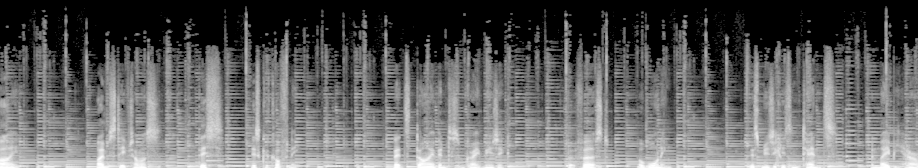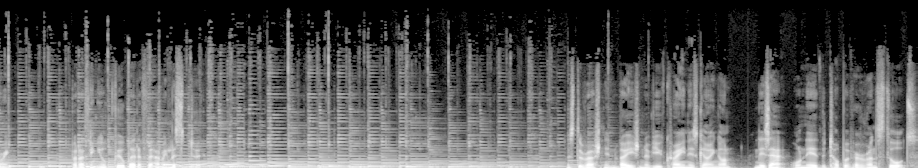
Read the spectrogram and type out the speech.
Hi, I'm Steve Thomas. This is Cacophony. Let's dive into some great music. But first, a warning. This music is intense and may be harrowing, but I think you'll feel better for having listened to it. As the Russian invasion of Ukraine is going on and is at or near the top of everyone's thoughts,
